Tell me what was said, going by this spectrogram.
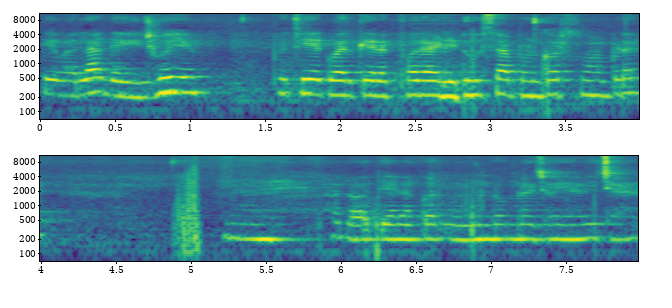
કેવા લાગે એ જોઈએ પછી એકવાર ક્યારેક ફરાળી ઢોસા પણ કરશું આપણે હાલો અત્યારે કરવું મંડો હમણાં જોઈ આવી જાય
